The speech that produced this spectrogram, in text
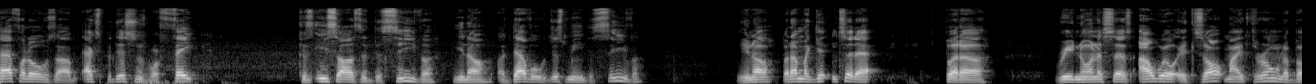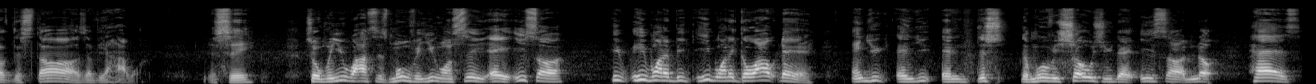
Half of those um, expeditions were fake because Esau is a deceiver, you know, a devil would just mean deceiver, you know, but I'm going to get into that. But uh, reading on it says, I will exalt my throne above the stars of Yahweh. You see? So when you watch this movie, you're going to see, hey, Esau, he, he want to be, he want to go out there. And you, and you, and this, the movie shows you that Esau no, has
